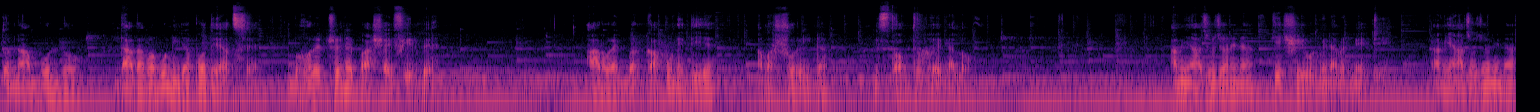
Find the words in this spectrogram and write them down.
তোর নাম বলল, দাদাবাবু নিরাপদে আছে ভোরের ট্রেনে বাসায় ফিরবে। আরও একবার কাঁপুনি দিয়ে আমার শরীরটা নিস্তব্ধ হয়ে গেল। আমি আজও জানি না কে সেই উর্মি নামের মেয়েটি। আমি আজও জানি না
